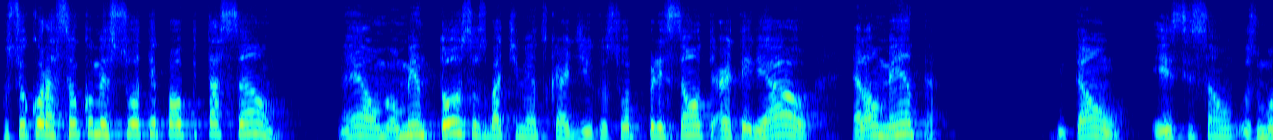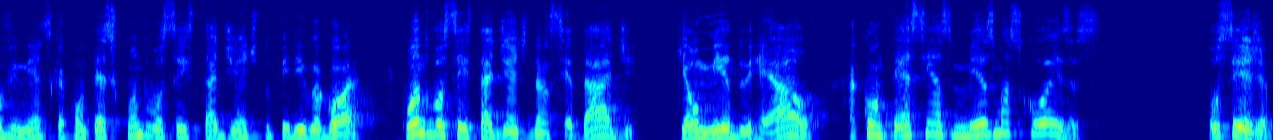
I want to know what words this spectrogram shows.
o seu coração começou a ter palpitação, né? aumentou seus batimentos cardíacos, sua pressão arterial ela aumenta. Então, esses são os movimentos que acontecem quando você está diante do perigo. Agora, quando você está diante da ansiedade, que é o medo irreal, acontecem as mesmas coisas. Ou seja,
